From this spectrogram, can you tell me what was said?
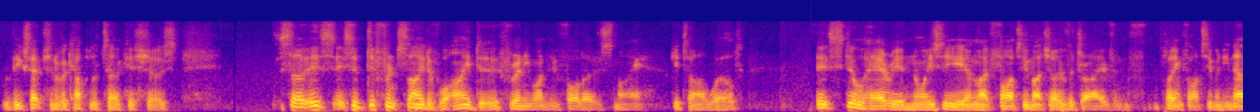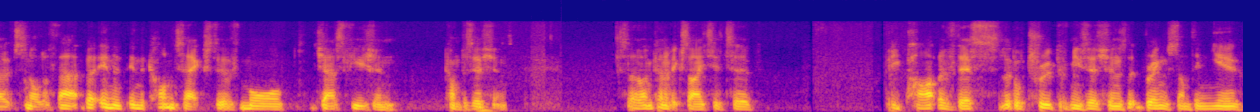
with the exception of a couple of Turkish shows so it's it's a different side of what I do for anyone who follows my guitar world. It's still hairy and noisy and like far too much overdrive and f- playing far too many notes and all of that. But in in the context of more jazz fusion compositions, so I'm kind of excited to be part of this little troupe of musicians that brings something new.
